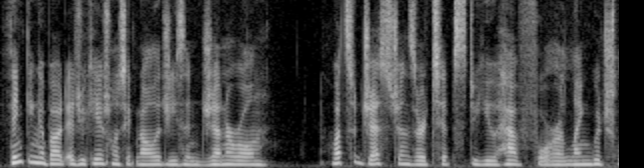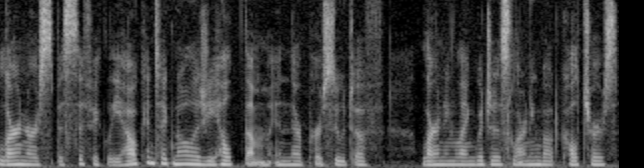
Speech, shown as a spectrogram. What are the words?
Thinking about educational technologies in general, what suggestions or tips do you have for language learners specifically? How can technology help them in their pursuit of learning languages, learning about cultures?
